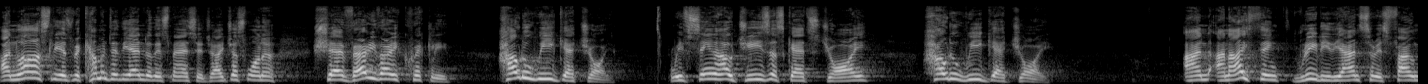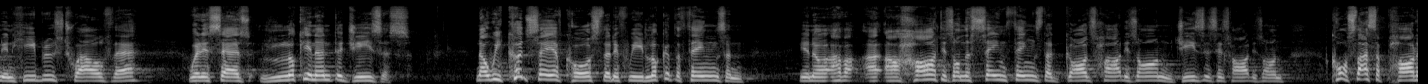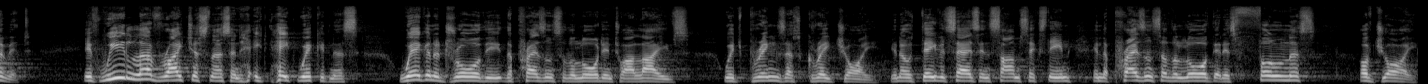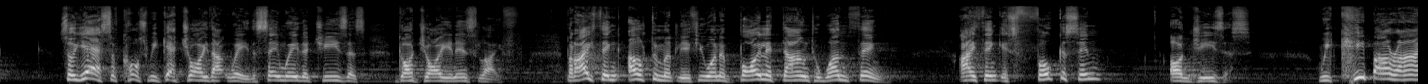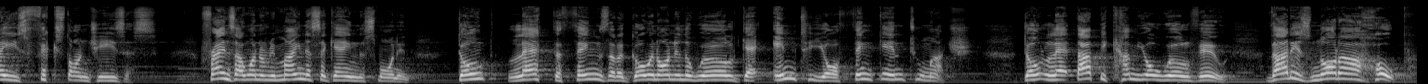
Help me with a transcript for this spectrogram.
And lastly, as we're coming to the end of this message, I just want to share very, very quickly how do we get joy? We've seen how Jesus gets joy. How do we get joy? And, and I think really the answer is found in Hebrews 12 there, where it says, looking unto Jesus. Now, we could say, of course, that if we look at the things and, you know, a, our heart is on the same things that God's heart is on, Jesus' heart is on, course, that's a part of it. If we love righteousness and hate, hate wickedness, we're going to draw the, the presence of the Lord into our lives, which brings us great joy. You know, David says in Psalm 16, in the presence of the Lord there is fullness of joy. So, yes, of course, we get joy that way, the same way that Jesus got joy in his life. But I think ultimately, if you want to boil it down to one thing, I think it's focusing on Jesus. We keep our eyes fixed on Jesus. Friends, I want to remind us again this morning don't let the things that are going on in the world get into your thinking too much. Don't let that become your worldview. That is not our hope.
